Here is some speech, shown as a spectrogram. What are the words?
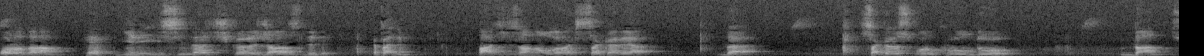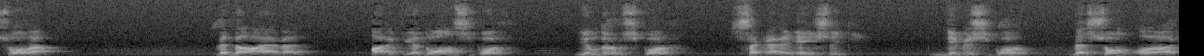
oradan hep yeni isimler çıkaracağız dedi. Efendim acizane olarak Sakarya'da Sakaryaspor kurulduğundan sonra ve daha evvel Arifiye Doğan Spor, Yıldırım Spor, Sakarya Gençlik, Demir Spor ve son olarak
